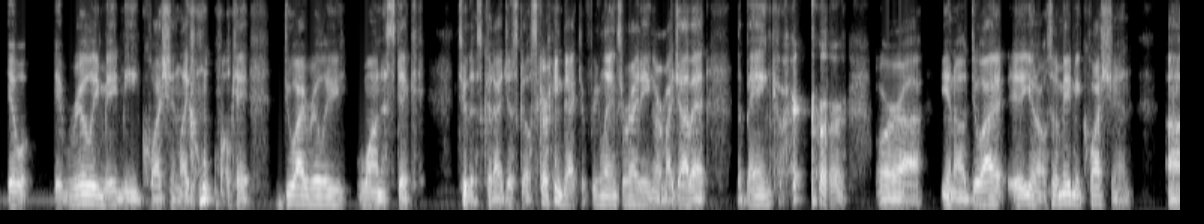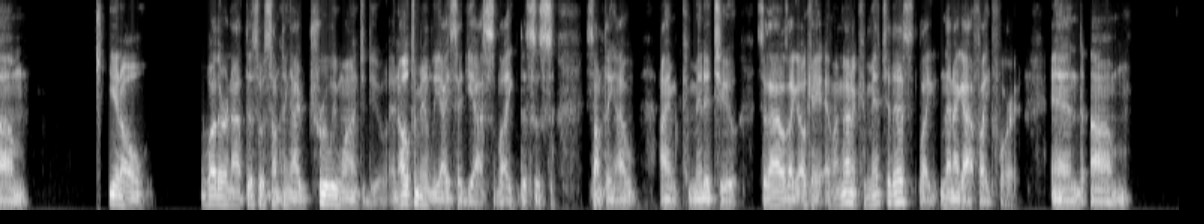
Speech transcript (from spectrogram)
it it really made me question like okay, do I really want to stick to this? Could I just go scurrying back to freelance writing or my job at the bank or or, or uh, you know, do I you know? So it made me question, um, you know, whether or not this was something I truly wanted to do. And ultimately, I said yes. Like this is something I I'm committed to. So then I was like, okay, if I'm going to commit to this, like then I got to fight for it. And um,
